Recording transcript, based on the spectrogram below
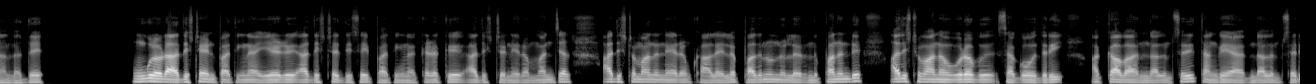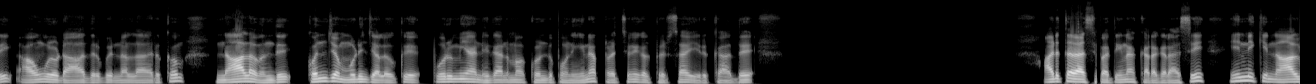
நல்லது. உங்களோட அதிர்ஷ்டம் எண் பார்த்தீங்கன்னா ஏழு அதிர்ஷ்ட திசை பார்த்தீங்கன்னா கிழக்கு, அதிர்ஷ்ட நிறம் மஞ்சள், அதிர்ஷ்டமான நேரம் காலையில் பதினொன்றுலேருந்து பன்னெண்டு அதிர்ஷ்டமான உறவு சகோதரி, அக்காவாக இருந்தாலும் சரி, தங்கையாக இருந்தாலும் சரி, அவங்களோட ஆதரவு நல்லா இருக்கும். நாளை வந்து கொஞ்சம் முடிஞ்ச அளவுக்கு பொறுமையாக நிதானமாக கொண்டு போனீங்கன்னா, பிரச்சனைகள் பெருசாக இருக்காது. அடுத்த ராசி பார்த்தீங்கன்னா, கடகராசி. இன்னைக்கு நாள்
